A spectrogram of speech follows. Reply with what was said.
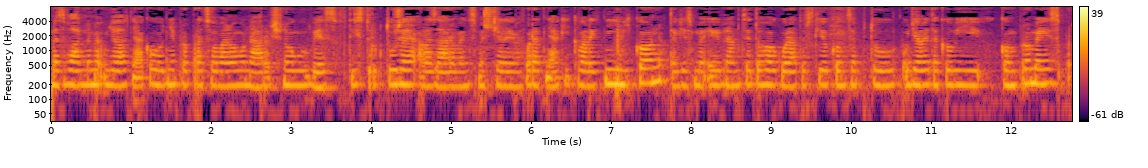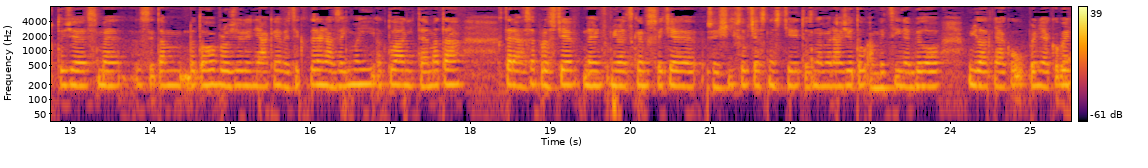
nezvládneme udělat nějakou hodně propracovanou, náročnou věc v té struktuře, ale zároveň jsme chtěli podat nějaký kvalitní výkon, takže jsme i v rámci toho kurátorského konceptu udělali takový kompromis, protože jsme si tam do toho vložili nějaké věci, které nás zajímají, aktuální témata, která se prostě nejen v uměleckém světě řeší v současnosti. To znamená, že tou ambicí nebylo udělat nějakou úplně jakoby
